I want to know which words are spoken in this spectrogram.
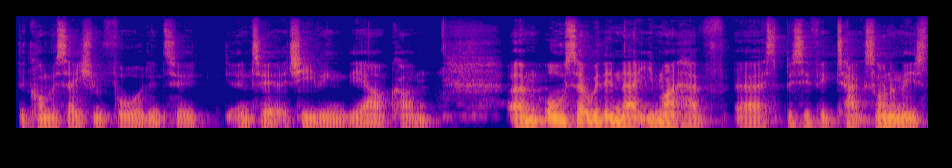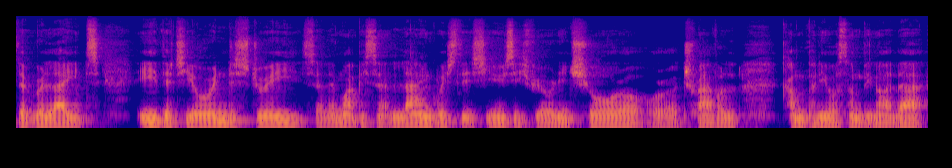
the conversation forward into into achieving the outcome. Um, also within that you might have uh, specific taxonomies that relate either to your industry. So there might be certain language that's used if you're an insurer or a travel company or something like that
